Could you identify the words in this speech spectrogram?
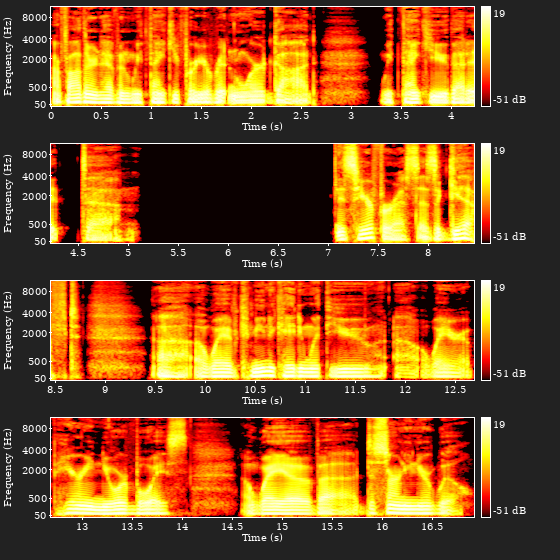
Our Father in heaven, we thank you for your written word, God. We thank you that it uh, is here for us as a gift. Uh, a way of communicating with you, uh, a way of hearing your voice, a way of uh, discerning your will.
